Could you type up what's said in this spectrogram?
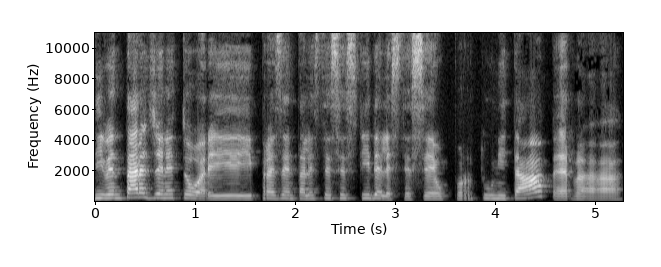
diventare genitori presenta le stesse sfide, le stesse opportunità per,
